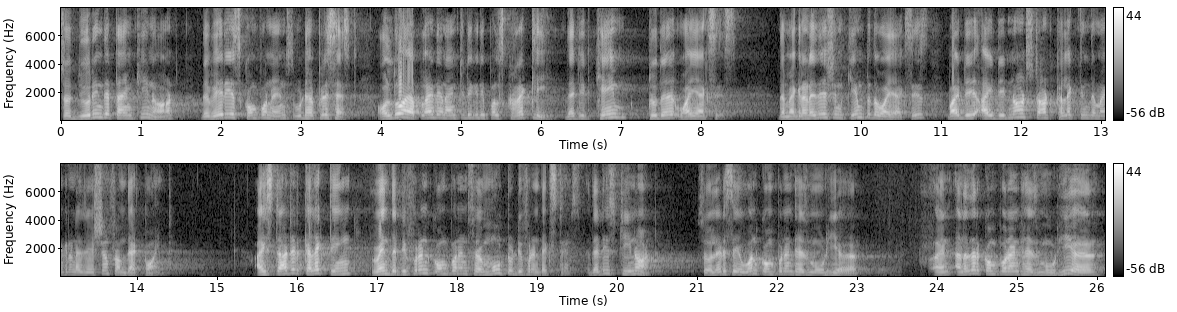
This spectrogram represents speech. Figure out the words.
So, during the time T naught the various components would have precessed although I applied a 90 degree pulse correctly that it came to the y axis the magnetization came to the y axis but I did not start collecting the magnetization from that point. I started collecting when the different components have moved to different extents. That is T naught. So, let us say one component has moved here and another component has moved here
